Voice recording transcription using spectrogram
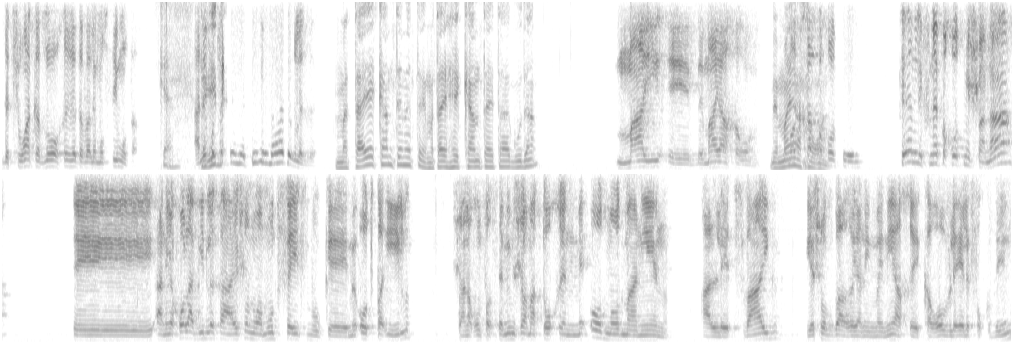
בצורה כזו או אחרת, אבל הם עושים אותה. כן. אני תגיד- חושב שהם יכירו מעבר לזה. מתי הקמתם את... מתי הקמת את האגודה? מאי, אה, במאי האחרון. במאי האחרון. פחות, אה, כן, לפני פחות משנה. אה, אני יכול להגיד לך, יש לנו עמוד פייסבוק אה, מאוד פעיל, שאנחנו מפרסמים שם תוכן מאוד מאוד מעניין על אה, צוויג. יש לו כבר, אה, אני מניח, אה, קרוב לאלף עוקבים.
